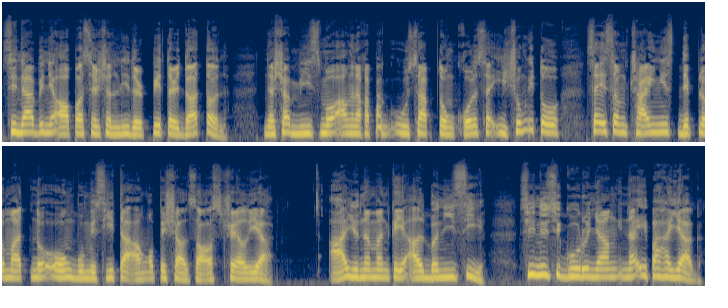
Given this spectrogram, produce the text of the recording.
Sinabi ni opposition leader Peter Dutton na siya mismo ang nakapag-usap tungkol sa isyong ito sa isang Chinese diplomat noong bumisita ang opisyal sa Australia. Ayon naman kay Albanese, sinisiguro niyang naipahayag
